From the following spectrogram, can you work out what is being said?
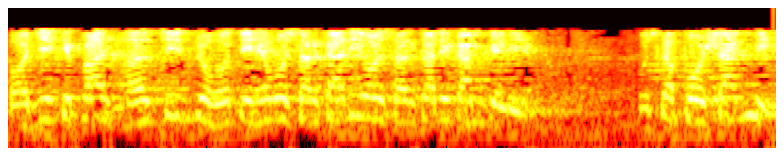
فوجی کے پاس ہر چیز جو ہوتی ہے وہ سرکاری اور سرکاری کام کے لیے۔ اس کا پوشاک بھی۔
